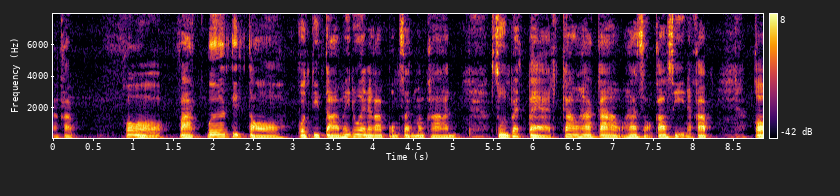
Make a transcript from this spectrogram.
นะครับ ก็ฝากเบอร์ติดต่อกดติดตามให้ด้วยนะครับ ผมสันมังคาร 088 959 5294 นะครับ ก็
